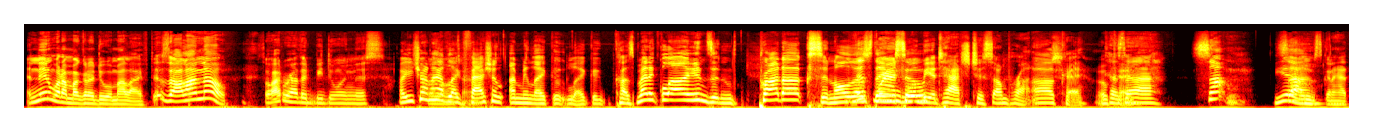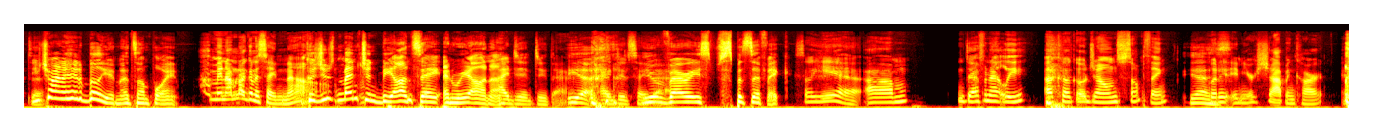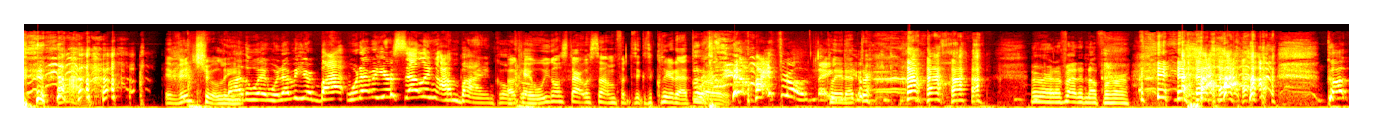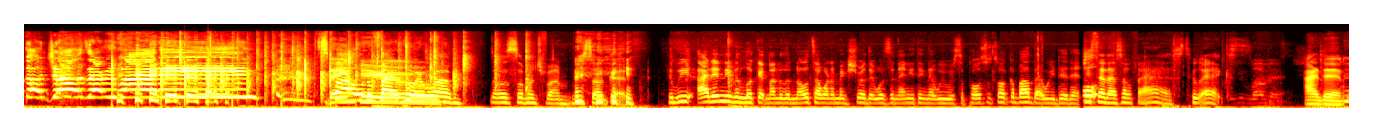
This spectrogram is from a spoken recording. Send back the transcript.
And then what am I gonna do with my life? This is all I know. So I'd rather be doing this. Are you trying to have like time. fashion? I mean, like like uh, cosmetic lines and products and all this those things brand will be attached to some product. okay, Because okay. uh, something, yeah, something's gonna have to. you trying to hit a billion at some point? I mean, I'm not gonna say no. Because you mentioned Beyonce and Rihanna. I did do that. yeah, I did say You're very specific. so yeah, um, definitely a Coco Jones something. Yes. Put it in your shopping cart. and buy. Eventually. By the way, whatever you're buy, whatever you're selling, I'm buying. Coco. Okay, well, we're gonna start with something for, to, to clear that throat. my throat. Thank clear that throat. All right, I've had enough of her. Coco Jones, everybody. Spot Thank with a you. five point one. That was so much fun. It was so good. We? I didn't even look at none of the notes. I want to make sure there wasn't anything that we were supposed to talk about that we didn't. You said that so fast. Two X. I did.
